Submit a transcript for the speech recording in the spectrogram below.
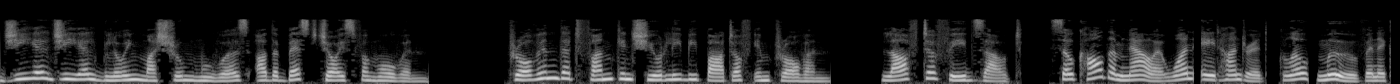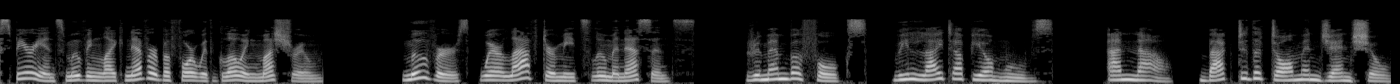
GLGL glowing mushroom movers are the best choice for Moven. Proven that fun can surely be part of improven. Laughter fades out. So call them now at 1 800 GLOW MOVE and experience moving like never before with glowing mushroom. Movers, where laughter meets luminescence. Remember, folks, we'll light up your moves. And now, back to the Tom and Jen show.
